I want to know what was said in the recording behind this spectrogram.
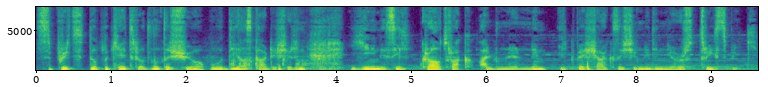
Spirit Duplicator adını taşıyor. Bu Diaz kardeşlerin yeni nesil krautrock albümlerinin ilk beş şarkısı şimdi dinliyoruz. Three Speak.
